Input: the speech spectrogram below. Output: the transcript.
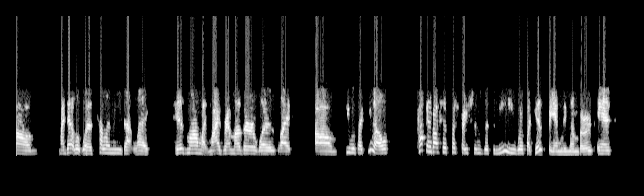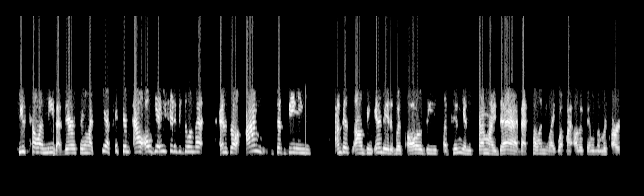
um, my dad was telling me that, like, his mom, like my grandmother, was like, um, he was like, you know, talking about his frustrations with me with like his family members, and he's telling me that they're saying like, yeah, kick him out. Oh yeah, he shouldn't be doing that. And so I'm just being, I'm just um, being inundated with all of these opinions from my dad that's telling me like what my other family members are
